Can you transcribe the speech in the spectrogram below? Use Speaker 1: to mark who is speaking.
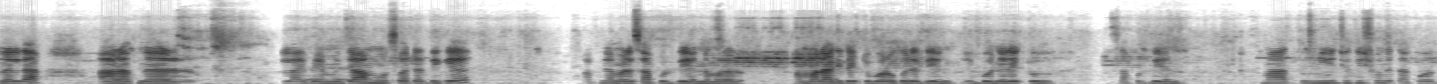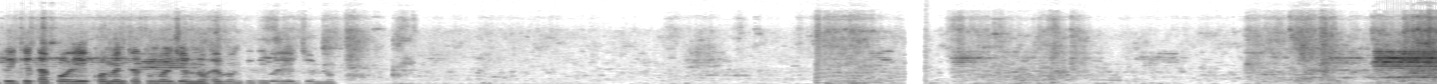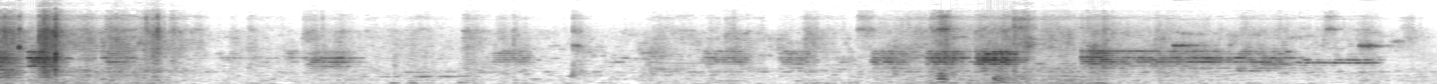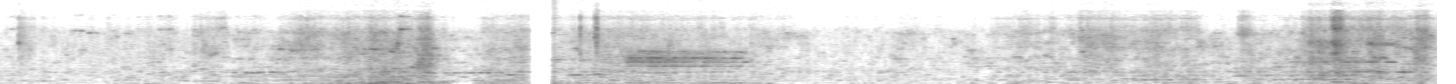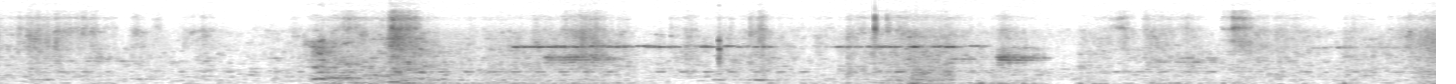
Speaker 1: চ্যানেলটা আর আপনার লাইভে আমি যাব ছয়টার দিকে। আপনি আমার সাপোর্ট দিয়েন, আমার আমার আইডিটা একটু বড় করে এই বোনের একটু সাপোর্ট দিয়েন। মা, তুমি যদি শুনে থাকো, দেখে থাকো এই কমেন্টটা তোমার জন্য এবং দিদিভাইয়ের জন্য।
